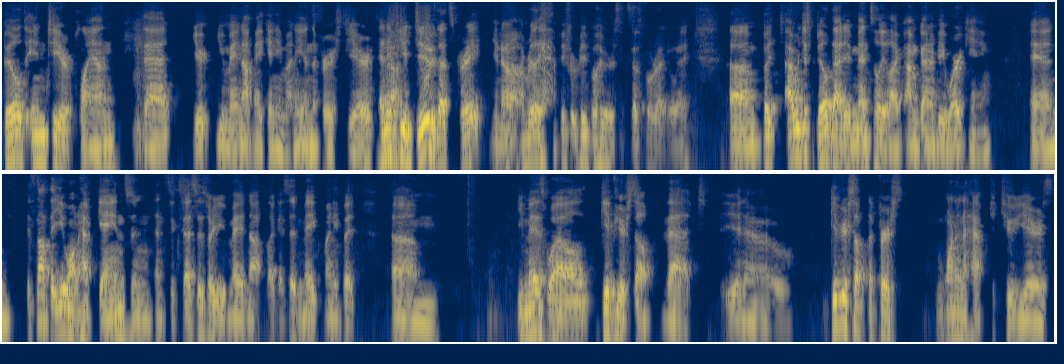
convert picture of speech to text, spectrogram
build into your plan that you you may not make any money in the first year, and if you do, that's great. You know, Yeah. I'm really happy for people who are successful right away. Um, but I would just build that in mentally, like I'm going to be working, and it's not that you won't have gains and, and successes, or you may not, like I said, make money, but um, you may as well give yourself that, you know, give yourself the first one and a half to two years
